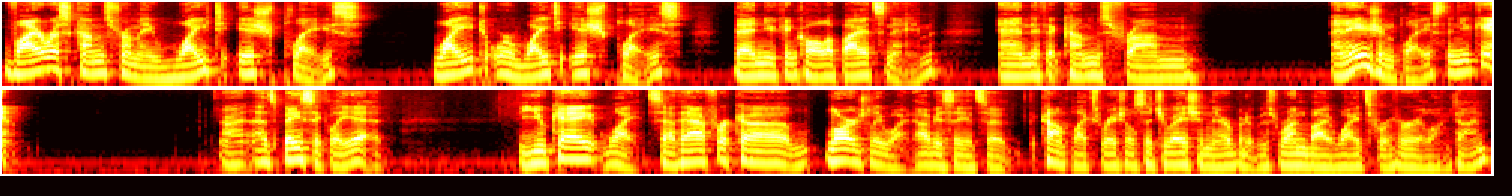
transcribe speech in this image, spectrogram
virus comes from a white ish place, white or white-ish place, then you can call it by its name. And if it comes from an Asian place, then you can't. All right, that's basically it. The UK, white. South Africa, largely white. Obviously, it's a complex racial situation there, but it was run by whites for a very long time.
